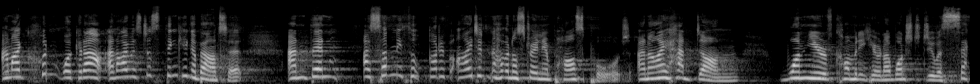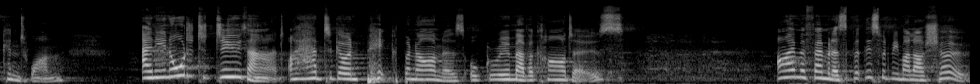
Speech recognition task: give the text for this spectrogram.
And I couldn't work it out, and I was just thinking about it, and then I suddenly thought, God, if I didn't have an Australian passport, and I had done one year of comedy here, and I wanted to do a second one. And in order to do that, I had to go and pick bananas or groom avocados. I'm a feminist, but this would be my last show.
